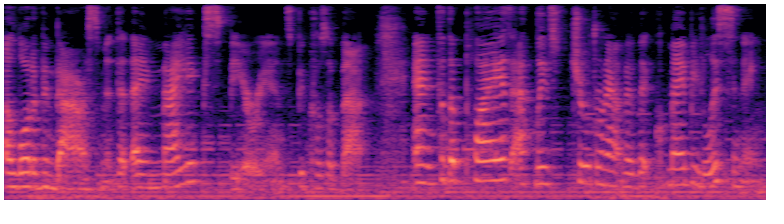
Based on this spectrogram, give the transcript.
a lot of embarrassment that they may experience because of that. And for the players athletes children out there that may be listening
